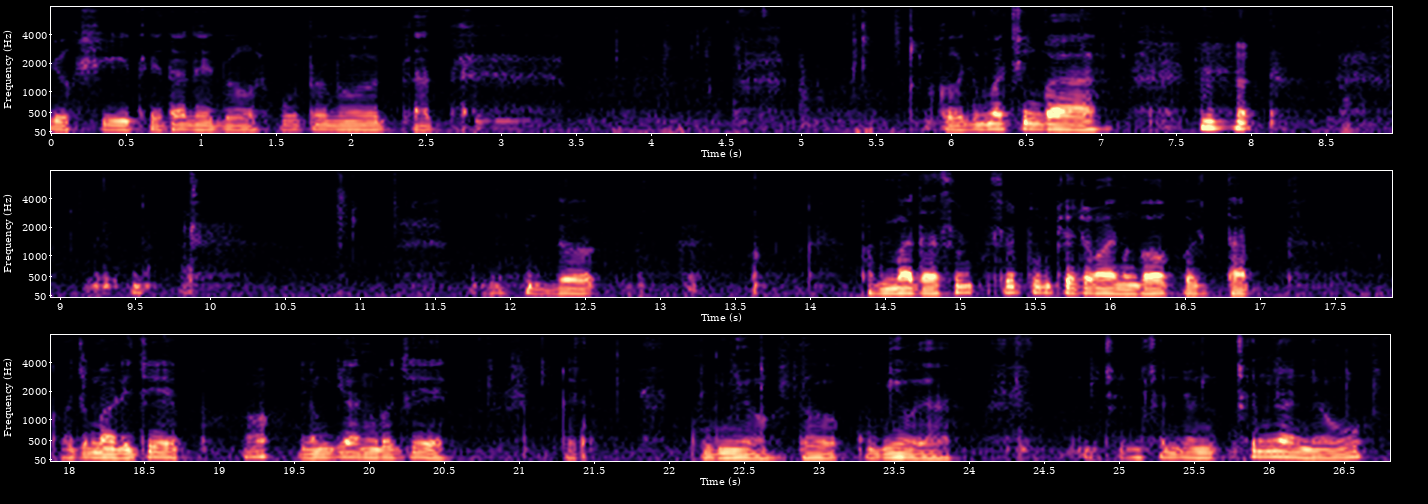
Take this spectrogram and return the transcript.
역시 대단해. 너 호두 너다 거짓말 친 거야. 너 밤마다 슬, 슬픈 표정하는 거 거짓 다 거짓말이지? 어? 연기하는 거지? 그래. 구미호. 너 구미호야. 천, 천년 천년 여우. 음,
